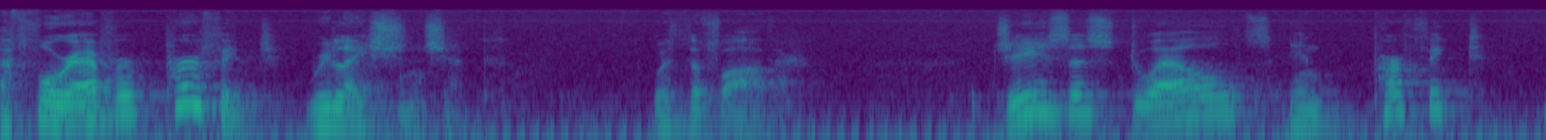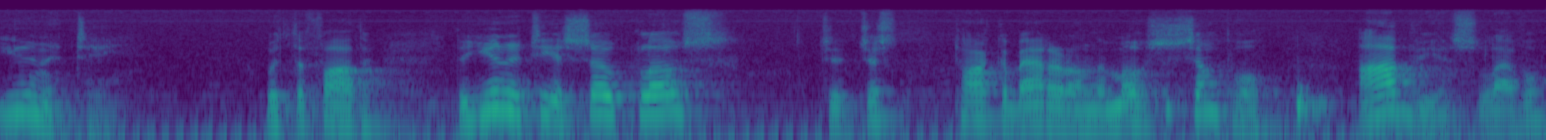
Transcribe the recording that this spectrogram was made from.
a forever perfect relationship with the Father. Jesus dwells in perfect unity with the Father. The unity is so close, to just talk about it on the most simple, obvious level,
